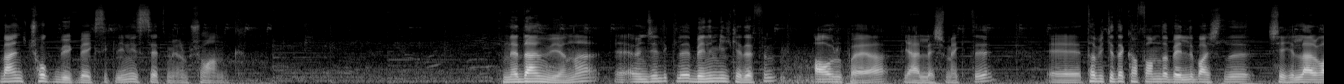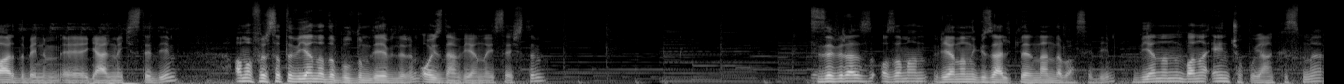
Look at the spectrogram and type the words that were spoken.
ben çok büyük bir eksikliğini hissetmiyorum şu anlık. Neden Viyana? Ee, öncelikle benim ilk hedefim Avrupa'ya yerleşmekti. Ee, tabii ki de kafamda belli başlı şehirler vardı benim e, gelmek istediğim. Ama fırsatı Viyana'da buldum diyebilirim. O yüzden Viyana'yı seçtim. Size biraz o zaman Viyana'nın güzelliklerinden de bahsedeyim. Viyana'nın bana en çok uyan kısmı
